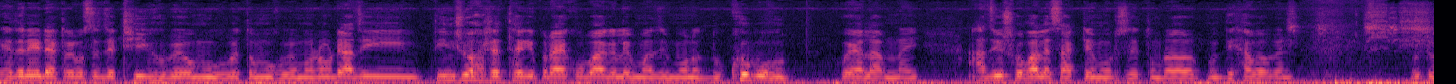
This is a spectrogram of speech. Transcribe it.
ভেটেনারি ডাক্তার কৈছে যে ঠিক হবে, অমুক হবে, তমুক হবে। মোটামুটি আজি তিনশো হাঁসের থাকি প্রায় কবা গেলে মাঝে মনত দুঃখ বহুত হয়ে লাভ নাই। আজিও সকালে চারটে মরছে তোমরা দেখা পাবেন। ওইটো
